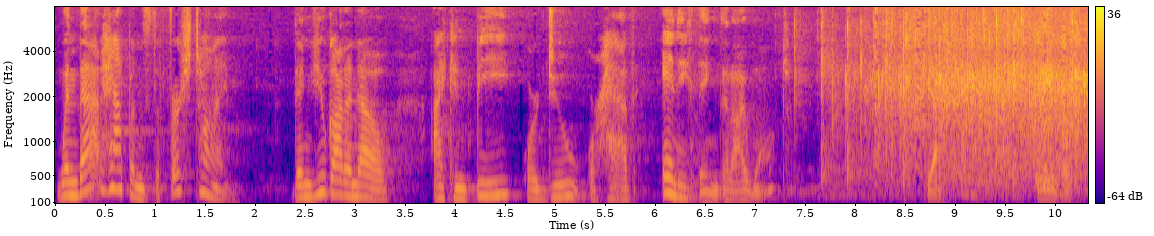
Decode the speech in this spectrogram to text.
When that happens the first time, then you got to know I can be or do or have anything that I want. Yeah. Really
